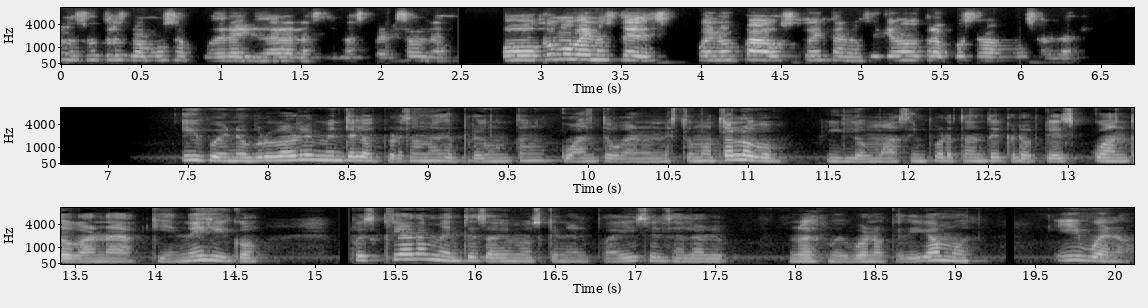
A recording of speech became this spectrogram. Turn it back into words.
nosotros vamos a poder ayudar a las demás personas. ¿O cómo ven ustedes? Bueno, Paus, cuéntanos, ¿de qué otra cosa vamos a hablar? Y bueno, probablemente las personas se preguntan cuánto gana un estomatólogo. Y lo más importante creo que es cuánto gana aquí en México. Pues claramente sabemos que en el país el salario no es muy bueno que digamos. Y bueno,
